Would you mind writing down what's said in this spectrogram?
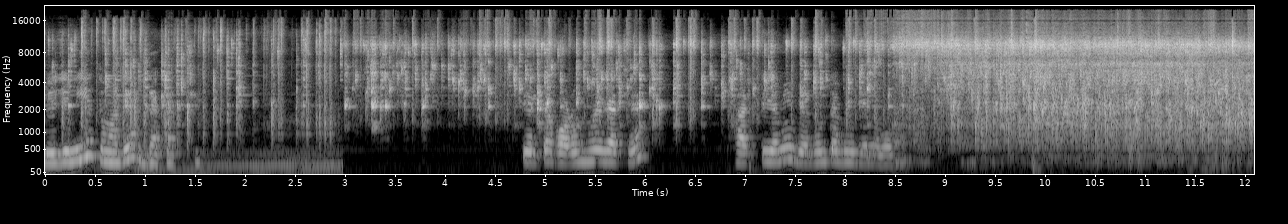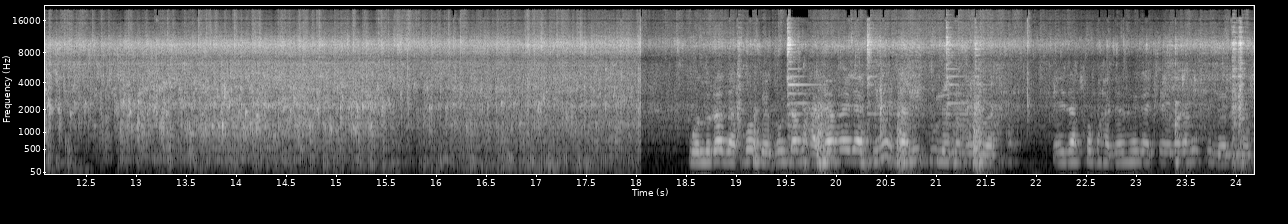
ভেজে নিয়ে তোমাদের দেখাচ্ছি। তেলটা গরম হয়ে গেছে। ফার্স্টেই আমি বেগুনটা ভেজে নেব। বন্ধুরা, দেখো বেগুনটা ভাজা হয়ে গেছে। এটা আমি তুলে নেব এবার। এই দেখো, ভাজা হয়ে গেছে। এবার আমি তুলে নেব।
